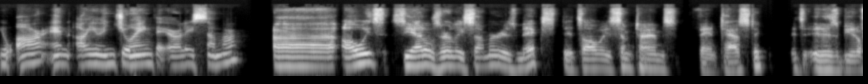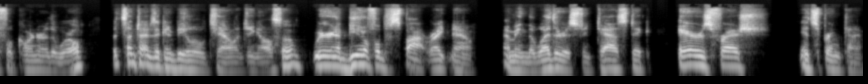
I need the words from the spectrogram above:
You are, and are you enjoying the early summer? Uh, always, Seattle's early summer is mixed. It's always sometimes fantastic. It's, it is a beautiful corner of the world, but sometimes it can be a little challenging also. We're in a beautiful spot right now. I mean, the weather is fantastic, air is fresh, it's springtime.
